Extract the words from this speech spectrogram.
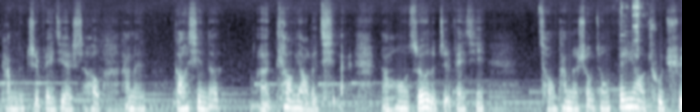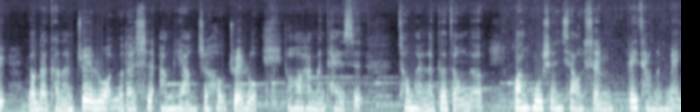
他们的纸飞机的时候，他们高兴的呃跳跃了起来。然后所有的纸飞机从他们手中飞跃出去，有的可能坠落，有的是昂扬之后坠落。然后他们开始充满了各种的欢呼声、笑声，非常的美。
